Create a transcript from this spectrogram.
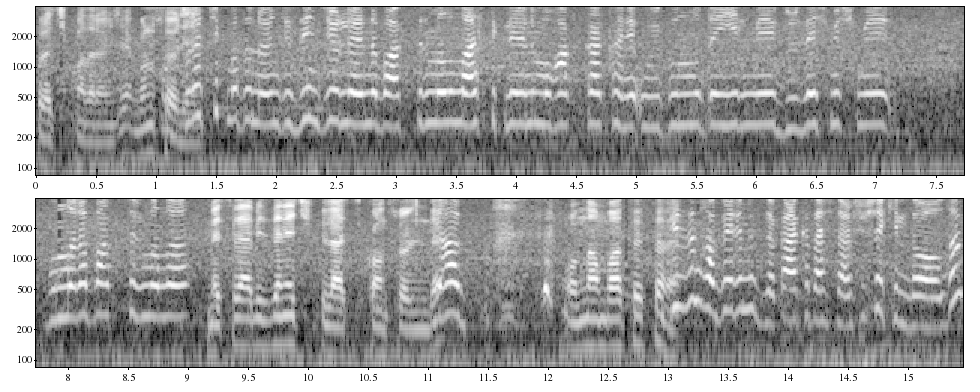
tura çıkmadan önce? Bunu söyleyin. Tura çıkmadan önce zincirlerini baktırmalı, lastiklerini muhakkak hani uygun mu değil mi, düzleşmiş mi bunlara baktırmalı. Mesela bizde ne çıktı lastik kontrolünde? Ya Ondan bahsetsene. bizim haberimiz yok arkadaşlar şu şekilde oldu.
